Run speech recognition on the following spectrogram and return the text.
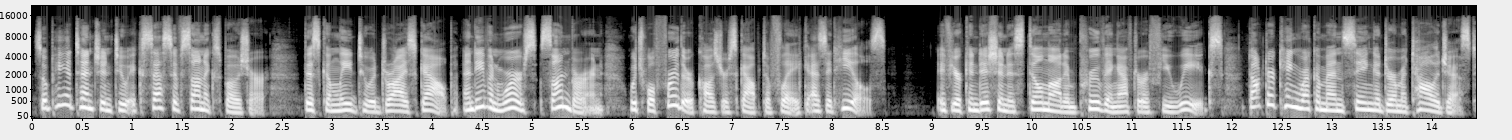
so pay attention to excessive sun exposure. This can lead to a dry scalp and even worse, sunburn, which will further cause your scalp to flake as it heals. If your condition is still not improving after a few weeks, Dr. King recommends seeing a dermatologist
